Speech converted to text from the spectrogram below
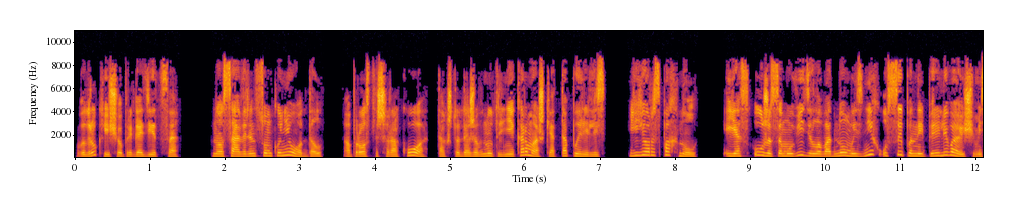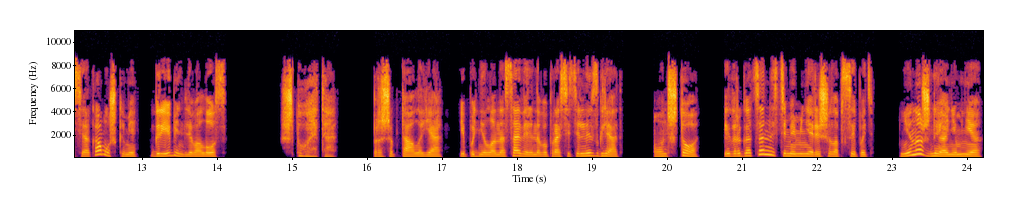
вдруг еще пригодится. Но Саверин сумку не отдал, а просто широко, так что даже внутренние кармашки оттопырились. Ее распахнул, и я с ужасом увидела в одном из них усыпанный переливающимися камушками гребень для волос. «Что это?» — прошептала я и подняла на Саверина вопросительный взгляд. «Он что, и драгоценностями меня решил обсыпать? Не нужны они мне!»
